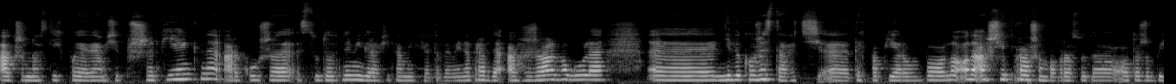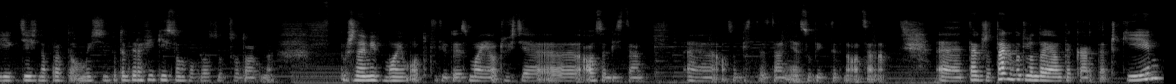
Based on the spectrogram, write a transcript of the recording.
actionowskich pojawiają się przepiękne arkusze z cudownymi grafikami kwiatowymi. Naprawdę aż żal w ogóle e, nie wykorzystać e, tych papierów, bo no one aż się proszą po prostu do, o to, żeby je gdzieś naprawdę umieścić, bo te grafiki są po prostu cudowne. Przynajmniej w moim odczuciu, to jest moje oczywiście e, osobiste, e, osobiste zdanie, subiektywna ocena. E, także tak wyglądają te karteczki.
